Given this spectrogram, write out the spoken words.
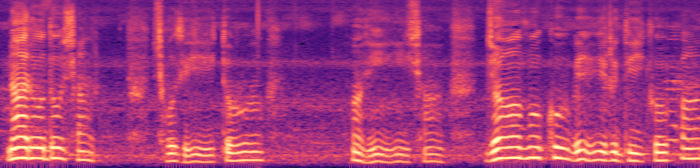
নারদ সার সজিত মহিষা যম কুবের দিগপা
